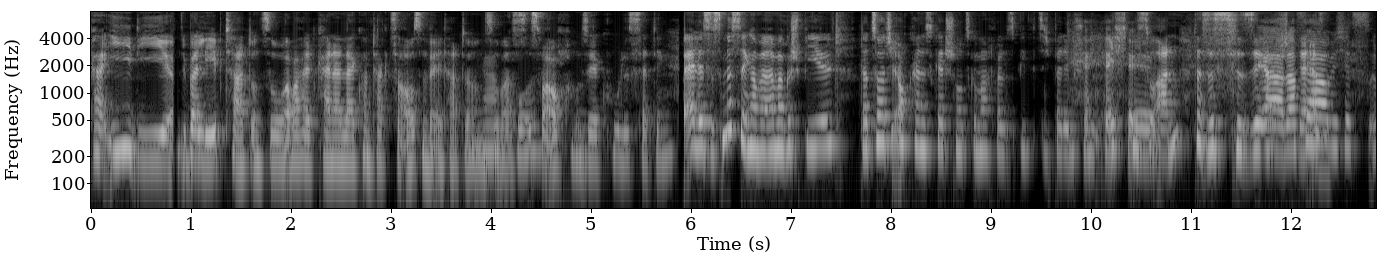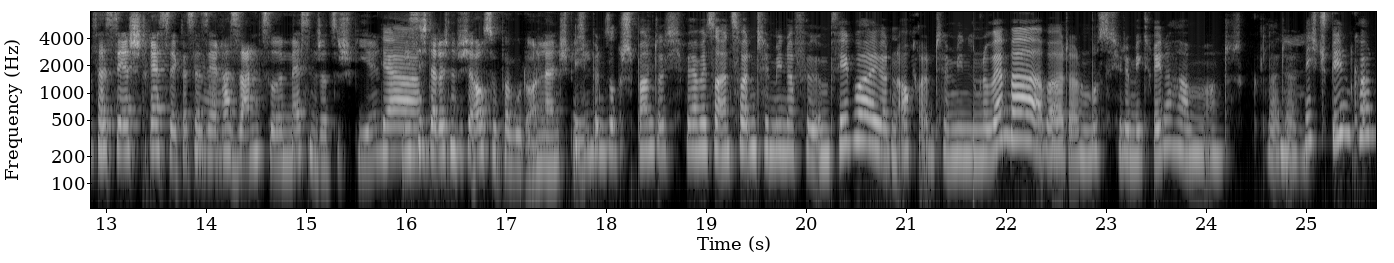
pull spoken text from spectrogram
ja. KI, die überlebt hat und so, aber halt keinerlei Kontakt zur Außenwelt hatte und Ja, sowas. cool. Das war auch ein sehr cooles Setting. Alice is Missing haben wir einmal gespielt. Dazu hatte ich auch keine Sketchnotes gemacht, weil das bietet sich bei dem Spiel echt nicht so an. Das ist sehr Ja, dafür also, habe ich jetzt. das heißt sehr stressig, das ist ja, Ja. sehr rasant, so im Messenger zu spielen. Ja. Ließ sich dadurch natürlich auch super gut online spielen. Ich bin so gespannt. Ich, wir haben jetzt noch einen zweiten Termin dafür im Februar. Wir hatten auch einen Termin im November, aber dann musste ich wieder Migräne haben und leider Mhm. nicht spielen können.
